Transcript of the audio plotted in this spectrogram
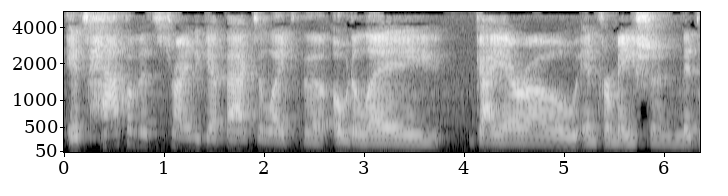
it's half of it's trying to get back to like the Odelay, Guero, Information, Mid-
